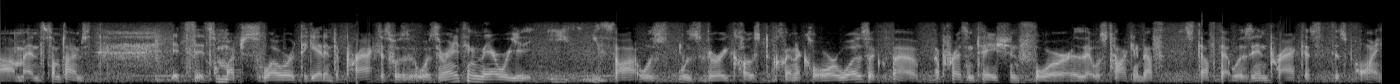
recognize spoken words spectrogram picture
um, and sometimes it's it's much slower to get into practice. Was was there anything there where you you thought was was very close to clinical, or was a, a, a presentation for that was talking about stuff that was in practice at this point?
